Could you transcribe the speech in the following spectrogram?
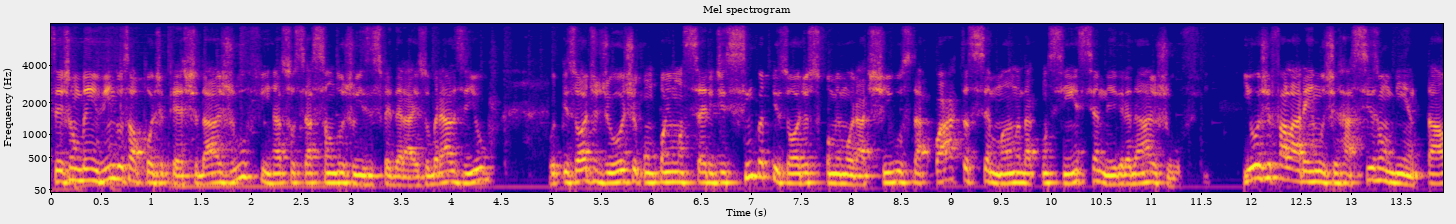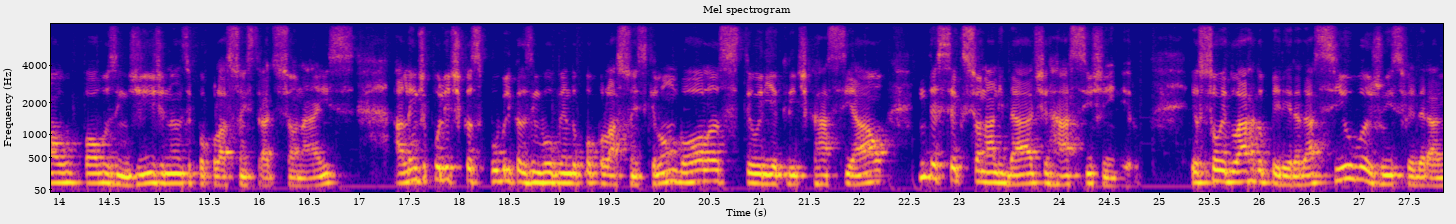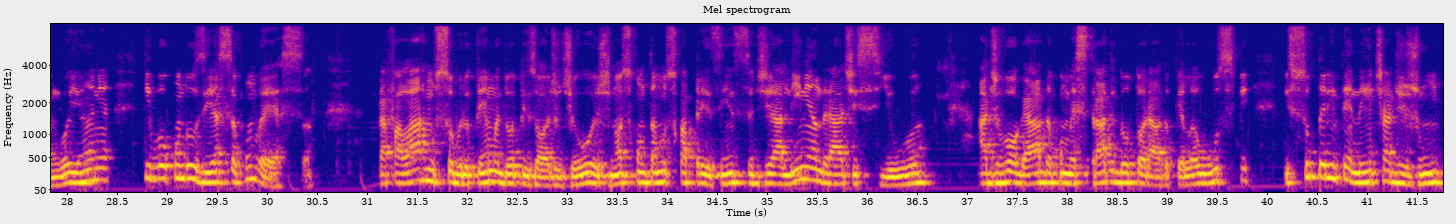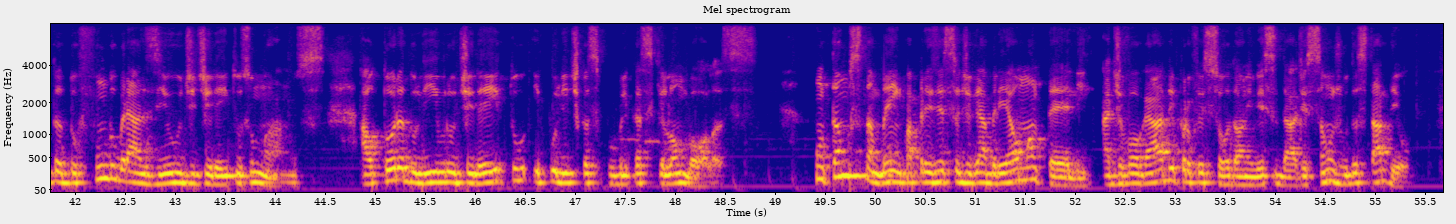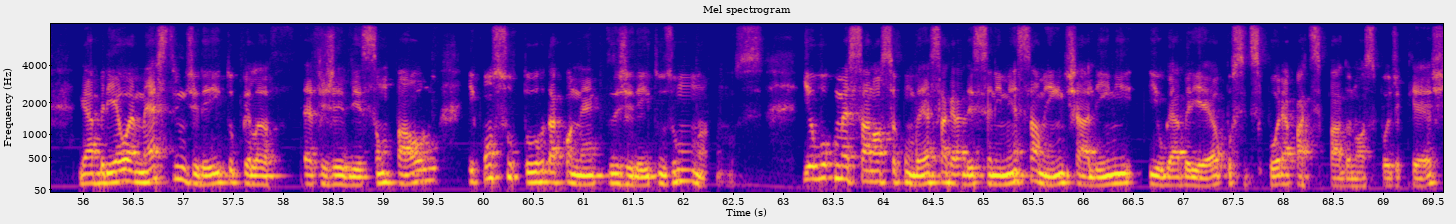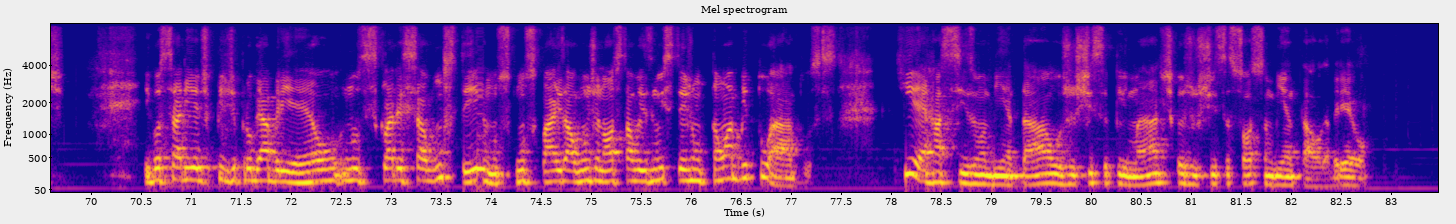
Sejam bem-vindos ao podcast da AJUF, Associação dos Juízes Federais do Brasil. O episódio de hoje compõe uma série de cinco episódios comemorativos da quarta semana da consciência negra da AJUF. E hoje falaremos de racismo ambiental, povos indígenas e populações tradicionais, além de políticas públicas envolvendo populações quilombolas, teoria crítica racial, interseccionalidade, raça e gênero. Eu sou Eduardo Pereira da Silva, juiz federal em Goiânia, e vou conduzir essa conversa. Para falarmos sobre o tema do episódio de hoje, nós contamos com a presença de Aline Andrade Silva, advogada com mestrado e doutorado pela USP e superintendente adjunta do Fundo Brasil de Direitos Humanos, autora do livro Direito e Políticas Públicas Quilombolas. Contamos também com a presença de Gabriel Mantelli, advogado e professor da Universidade São Judas Tadeu. Gabriel é mestre em Direito pela FGV São Paulo e consultor da Conectas Direitos Humanos. E eu vou começar a nossa conversa agradecendo imensamente a Aline e o Gabriel por se dispor a participar do nosso podcast. E gostaria de pedir para o Gabriel nos esclarecer alguns termos com os quais alguns de nós talvez não estejam tão habituados. Que é racismo ambiental, justiça climática, justiça socioambiental, Gabriel?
